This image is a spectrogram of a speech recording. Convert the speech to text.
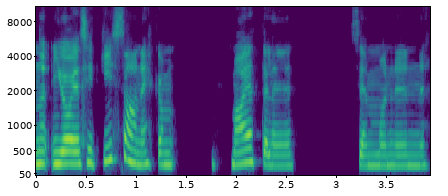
no joo, ja sitten kissa on ehkä, mä ajattelen, että semmoinen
